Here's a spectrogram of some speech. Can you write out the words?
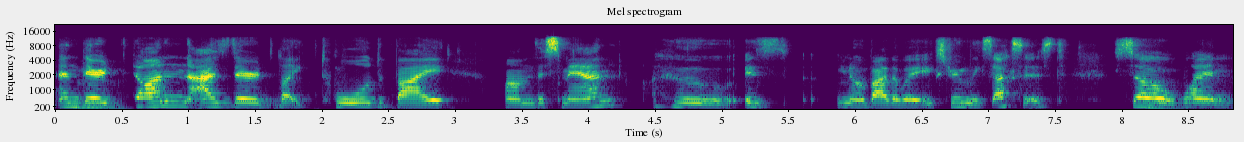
and they're mm. done as they're like told by um this man who is you know by the way extremely sexist so mm. when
